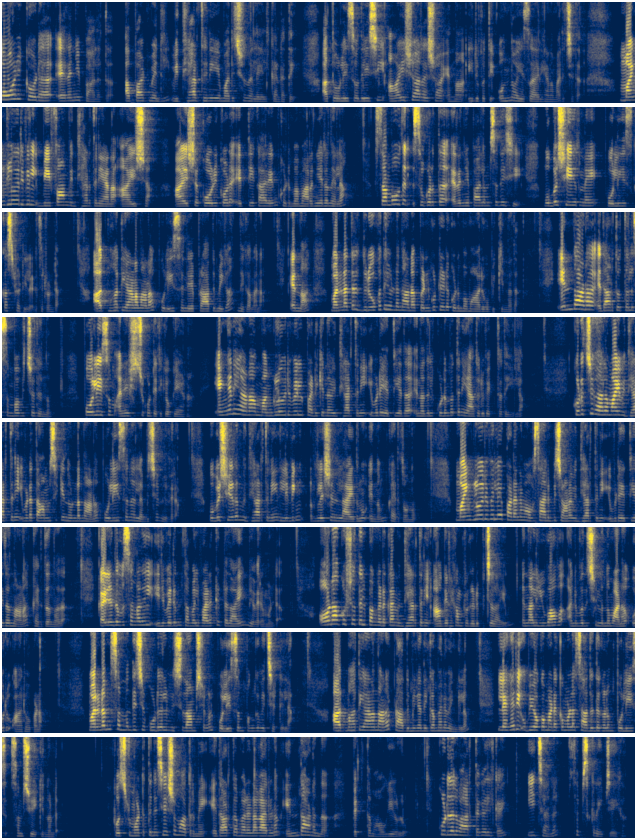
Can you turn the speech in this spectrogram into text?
കോഴിക്കോട് എരഞ്ഞിപ്പാലത്ത് അപ്പാർട്ട്മെന്റിൽ വിദ്യാർത്ഥിനിയെ മരിച്ച നിലയിൽ കണ്ടെത്തി. അത്തോളി സ്വദേശി ആയിഷ റഷ എന്ന ഇരുപത്തി ഒന്ന് വയസ്സുകാരിയാണ് മരിച്ചത്. മംഗളൂരുവിൽ ബിഫാം വിദ്യാർത്ഥിനിയാണ് ആയിഷ. ആയിഷ കോഴിക്കോട് എത്തിയ കാര്യം കുടുംബം അറിഞ്ഞിരുന്നില്ല. സംഭവത്തിൽ സുഹൃത്ത് എരഞ്ഞിപ്പാലം സ്വദേശി മുബഷീറിനെ പോലീസ് കസ്റ്റഡിയിലെടുത്തിട്ടുണ്ട്. ആത്മഹത്യയാണെന്നാണ് പോലീസിന്റെ പ്രാഥമിക നിഗമനം. എന്നാൽ മരണത്തിൽ ദുരൂഹതയുണ്ടെന്നാണ് പെൺകുട്ടിയുടെ കുടുംബം ആരോപിക്കുന്നത്. എന്താണ് യഥാർത്ഥത്തിൽ സംഭവിച്ചതെന്നും പോലീസും അന്വേഷിച്ചുകൊണ്ടിരിക്കുകയാണ്. എങ്ങനെയാണ് മംഗളൂരുവിൽ പഠിക്കുന്ന വിദ്യാർത്ഥിനി ഇവിടെ എത്തിയത് എന്നതിൽ കുടുംബത്തിന് യാതൊരു വ്യക്തതയില്ല. കുറച്ചു കാലമായി വിദ്യാർത്ഥിനി ഇവിടെ താമസിക്കുന്നുണ്ടെന്നാണ് പോലീസിന് ലഭിച്ച വിവരം. മുബഷീറും വിദ്യാർത്ഥിനി ലിവിംഗ് റിലേഷനിലായിരുന്നു എന്നും കരുതുന്നു. മംഗളൂരുവിലെ പഠനം അവസാനിപ്പിച്ചാണ് വിദ്യാർത്ഥിനി ഇവിടെ എത്തിയതെന്നാണ് കരുതുന്നത്. കഴിഞ്ഞ ദിവസങ്ങളിൽ ഇരുവരും തമ്മിൽ വഴക്കിട്ടതായും വിവരമുണ്ട്. ഓണാഘോഷത്തിൽ പങ്കെടുക്കാൻ വിദ്യാർത്ഥിനി ആഗ്രഹം പ്രകടിപ്പിച്ചതായും എന്നാൽ യുവാവ് അനുവദിച്ചില്ലെന്നുമാണ് ഒരു ആരോപണം. മരണം സംബന്ധിച്ച് കൂടുതൽ വിശദാംശങ്ങൾ പോലീസും പങ്കുവച്ചിട്ടില്ല. ആത്മഹത്യയാണെന്നാണ് പ്രാഥമിക നിഗമനമെങ്കിലും ലഹരി ഉപയോഗമടക്കമുള്ള സാധ്യതകളും പോലീസ് സംശയിക്കുന്നുണ്ട്. പോസ്റ്റ്മോർട്ടത്തിന് ശേഷം മാത്രമേ യഥാർത്ഥ മരണകാരണം എന്താണെന്ന് വ്യക്തമാവുകയുള്ളൂ. കൂടുതൽ വാർത്തകൾക്കായി ഈ ചാനൽ സബ്സ്ക്രൈബ് ചെയ്യുക.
